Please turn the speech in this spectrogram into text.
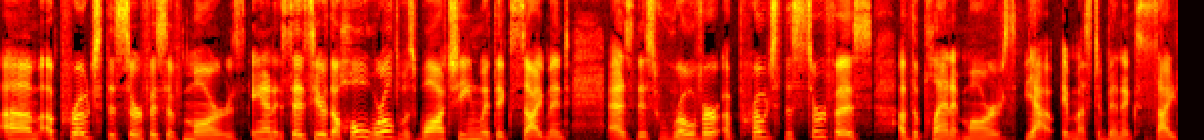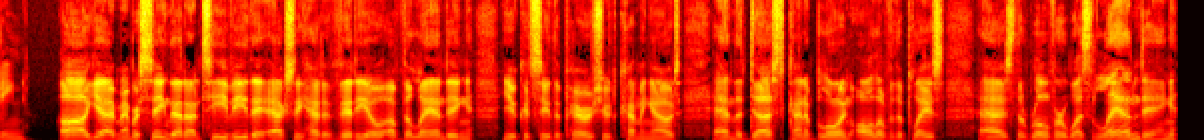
um, approached the surface of Mars. And it says here the whole world was watching with excitement as this rover approached the surface of the planet Mars. Yeah, it must have been exciting. Uh, yeah, I remember seeing that on TV. They actually had a video of the landing. You could see the parachute coming out and the dust kind of blowing all over the place as the rover was landing.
